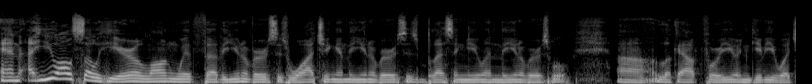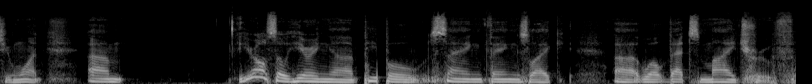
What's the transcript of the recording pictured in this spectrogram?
And uh, you also hear, along with uh, the universe is watching and the universe is blessing you, and the universe will uh, look out for you and give you what you want. Um, you're also hearing uh, people saying things like, uh, well, that's my truth.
